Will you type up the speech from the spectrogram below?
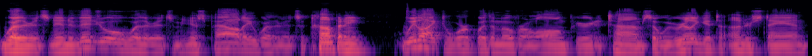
whether it's an individual, whether it's a municipality, whether it's a company. We like to work with them over a long period of time so we really get to understand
